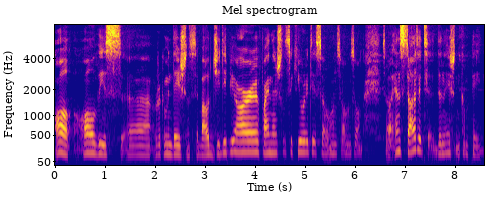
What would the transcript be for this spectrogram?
all all these uh, recommendations about GDPR, financial security, so on, so on, so on. So and started the nation campaign.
